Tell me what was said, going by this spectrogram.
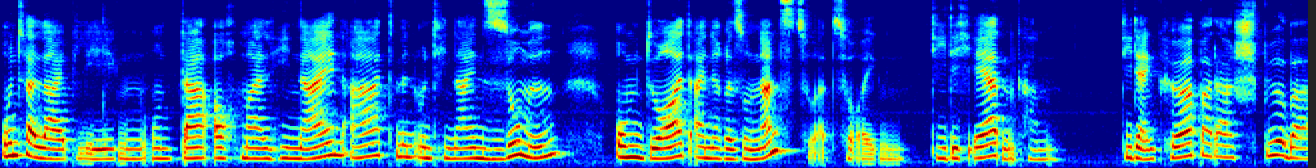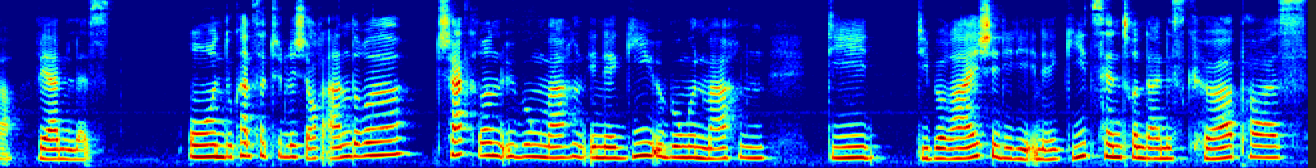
Unterleib legen und da auch mal hineinatmen und hineinsummen, um dort eine Resonanz zu erzeugen, die dich erden kann, die dein Körper da spürbar werden lässt. Und du kannst natürlich auch andere Chakrenübungen machen, Energieübungen machen, die die Bereiche, die die Energiezentren deines Körpers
